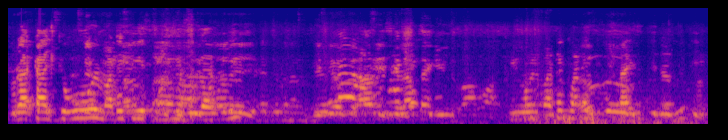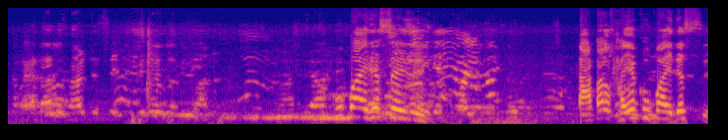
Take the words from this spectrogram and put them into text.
পুরা কালকে ওই মাঠে ওই মাঠে কুপাই দিচ্ছে এই যে। কাটাল খাইয়ে কুপাই দিচ্ছে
